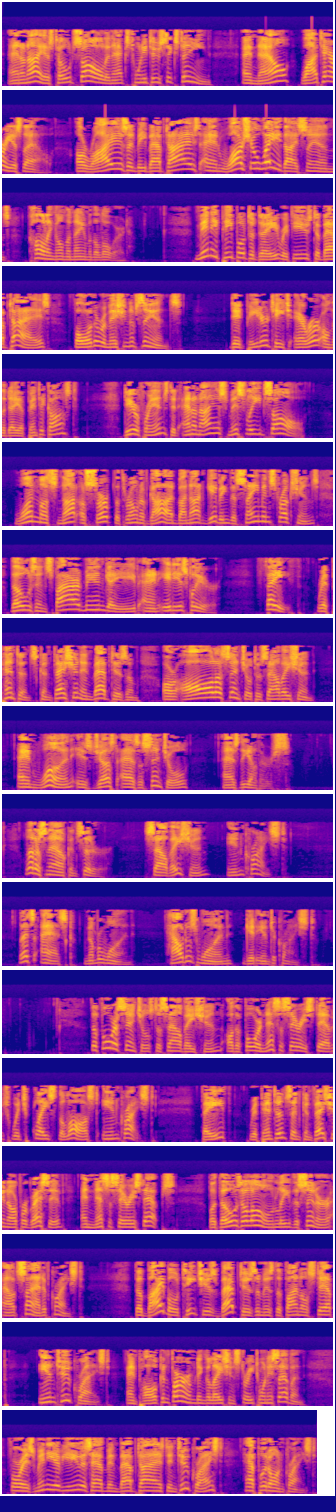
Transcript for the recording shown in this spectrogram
Ananias told Saul in Acts 22:16, "And now why tarriest thou? Arise and be baptized and wash away thy sins, calling on the name of the Lord." Many people today refuse to baptize for the remission of sins. Did Peter teach error on the day of Pentecost? Dear friends, did Ananias mislead Saul? One must not usurp the throne of God by not giving the same instructions those inspired men gave, and it is clear. Faith, repentance, confession, and baptism are all essential to salvation, and one is just as essential as the others. Let us now consider salvation in Christ. Let's ask number one, how does one get into Christ? The four essentials to salvation are the four necessary steps which place the lost in Christ. Faith, Repentance and confession are progressive and necessary steps, but those alone leave the sinner outside of Christ. The Bible teaches baptism is the final step into Christ, and Paul confirmed in Galatians 3:27, "For as many of you as have been baptized into Christ have put on Christ."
